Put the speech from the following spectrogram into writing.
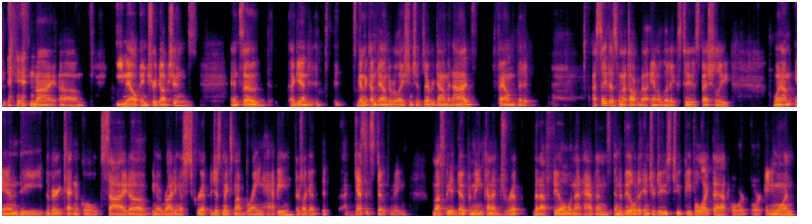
in my um, email introductions, and so again, it, it's going to come down to relationships every time. And I've found that it. I say this when I talk about analytics too, especially when I'm in the the very technical side of you know writing a script. It just makes my brain happy. There's like a, it, I guess it's dopamine. Must be a dopamine kind of drip that I feel when that happens, and to be able to introduce to people like that or or anyone,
